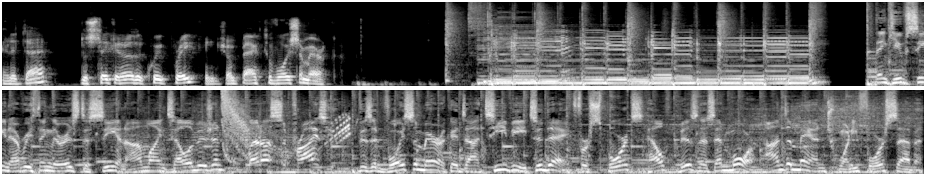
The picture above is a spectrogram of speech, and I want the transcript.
And at that, let's take another quick break and jump back to Voice America. Think you've seen everything there is to see in online television? Let us surprise you. Visit VoiceAmerica.tv today for sports, health, business, and more on demand 24 7.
